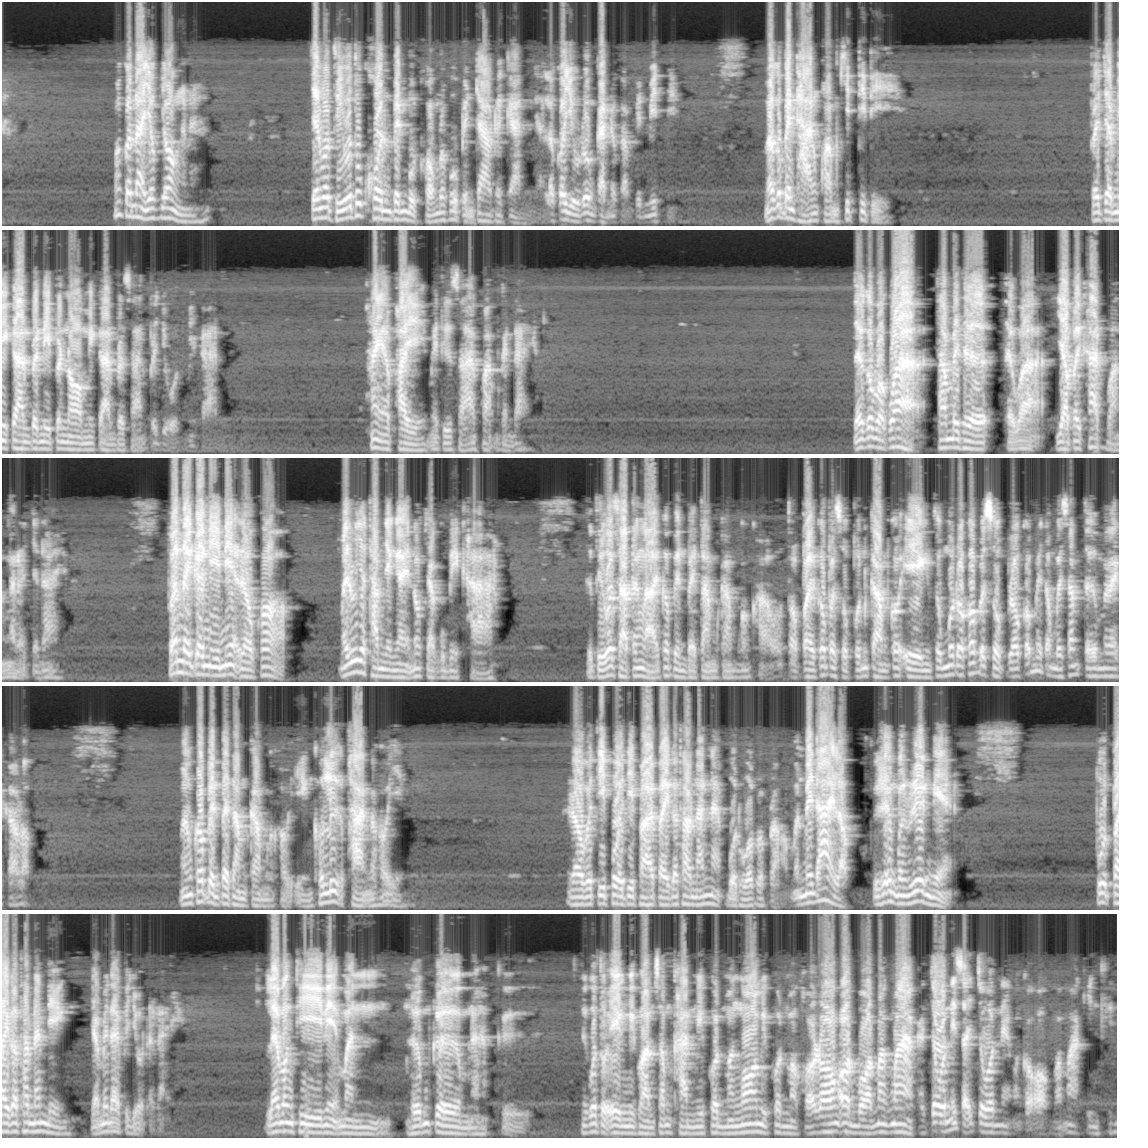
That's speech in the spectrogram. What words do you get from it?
มันก็น่ายกย่องนะเช่นว่าถือว่าทุกคนเป็นบุตรของพระผู้เป็นเจ้าด้วยกัน แล้วก็อยู่ร่วมกันด้วยความเป็นมิตรเนี่ย มันก็เป็นฐานความคิดที่ดีเพื่อจะมีการประนีประนอมมีการประสานประโยชน์มีการ ให้อภัยไม่ถือสาความกันได้ แล้วก็บอกว่าทำไปเถอะแต่ว่าอย่าไปคาดหวังอะไรจะได้ เพราะในกรณีนี้เราก็ไม่รู้จะทำยังไง นอกจากอุเบกขาคือถือว่าสัตว์ทั้งหลายก็เป็นไปตามกรรมของเขา ต่อไปก็ประสบผลกรรมก็เอง สมมติว่าเขาประสบเราก็ไม่ต้องไปซ้ำเติมอะไรเขาหรอก มันก็เป็นไปตามกรรมของเขาเอง เขาเลือกทางของเขาเอง เราไปตีโพยตีพายไปก็เท่านั้นนะ่ะปวดหัวเปล่าๆมันไม่ได้หรอก คือเรื่องบางเรื่องเนี่ย พูดไปก็เท่านั้นเองจะไม่ได้ประโยชน์อะไร แล้วบางทีเนี่ยมันเหิมเกิมนะคือนึกว่าตัวเองมีความสำคัญ มีคนมาง้อ มีคนมาขอร้องอ้อนบอนมากๆโจรนิสัยโจรเนี่ยมันก็ออกมามากยิ่งขึ้น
